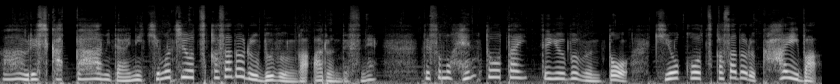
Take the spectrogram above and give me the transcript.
ああ、嬉しかったみたいに気持ちを司る部分があるんですね。で、その扁桃体っていう部分と記憶を司る海馬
